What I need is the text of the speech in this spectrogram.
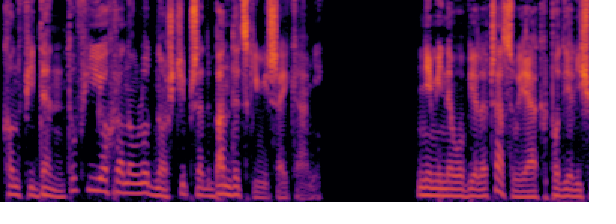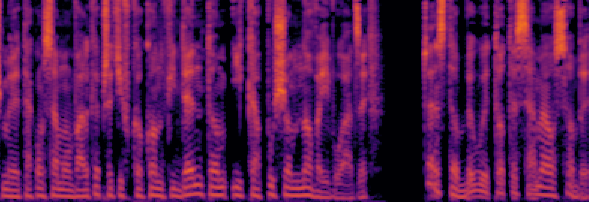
konfidentów i ochroną ludności przed bandyckimi szejkami. Nie minęło wiele czasu, jak podjęliśmy taką samą walkę przeciwko konfidentom i kapusiom nowej władzy. Często były to te same osoby,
